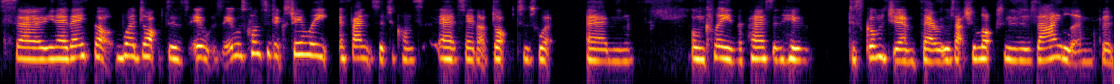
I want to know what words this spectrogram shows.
So you know they thought we're doctors. It was it was considered extremely offensive to cons- uh, say that doctors were um, unclean. The person who discovered germ theory was actually locked in an asylum for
